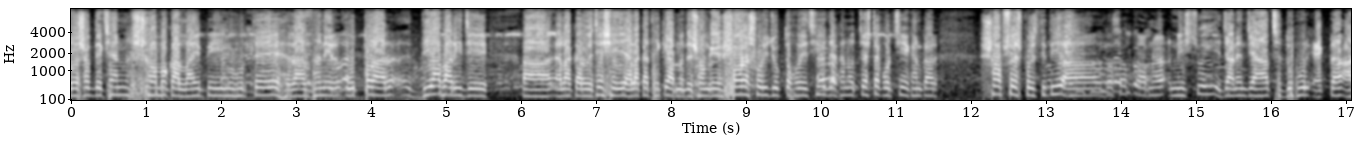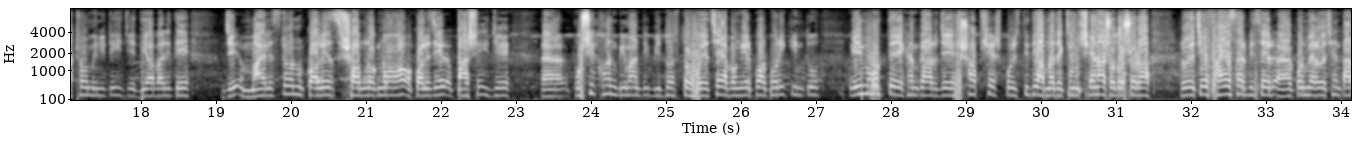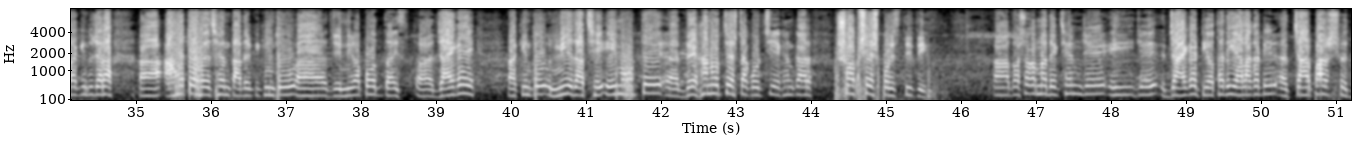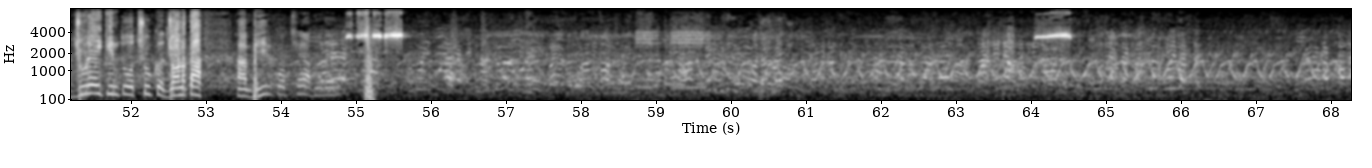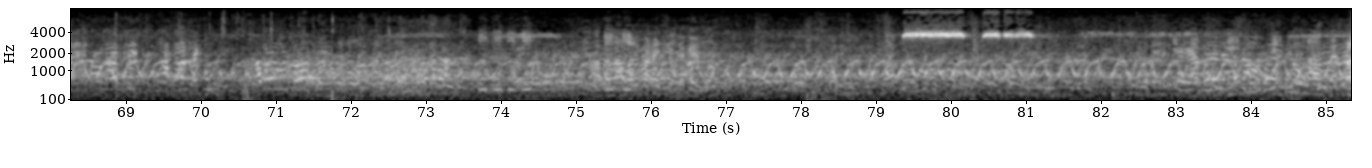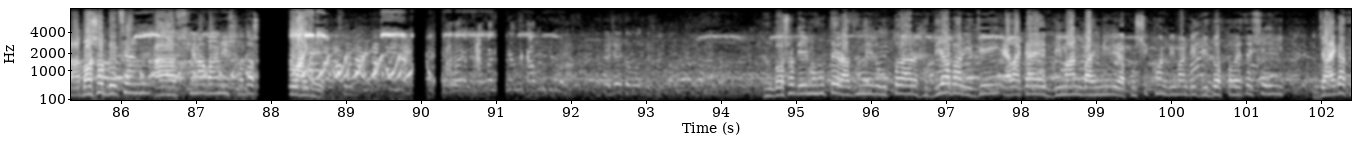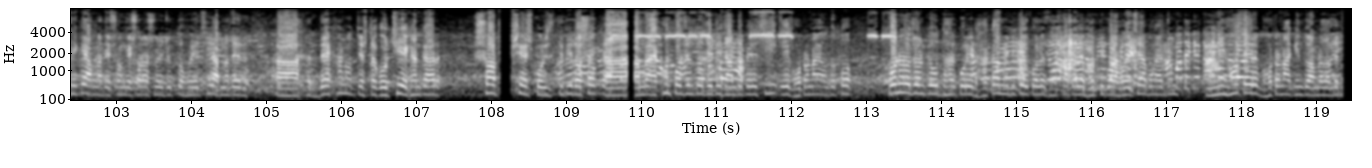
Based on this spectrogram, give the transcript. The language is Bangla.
দর্শক দেখছেন, সমকাল লাইভ এই মুহূর্তে রাজধানীর উত্তরার দিয়াবাড়ি যে এলাকা রয়েছে, সেই এলাকা থেকে আপনাদের সঙ্গে সরাসরি যুক্ত হয়েছি, দেখানোর চেষ্টা করছি এখানকার সবশেষ পরিস্থিতি। দর্শক, আপনারা নিশ্চয়ই জানেন যে আজ দুপুর একটা, আঠারো মিনিটেই যে দিয়াবাড়িতে যে মাইলস্টোন কলেজ সংলগ্ন কলেজের পাশেই যে প্রশিক্ষণ বিমানটি বিধ্বস্ত হয়েছে এবং এর পরপরই কিন্তু এই মুহূর্তে এখানকার যে সবশেষ পরিস্থিতি, আমরা দেখছেন সেনা সদস্যরা রয়েছে, ফায়ার সার্ভিসের কর্মীরা রয়েছেন। তারা কিন্তু যারা আহত হয়েছেন, তাদেরকে কিন্তু যে নিরাপদ জায়গায় কিন্তু নিয়ে যাচ্ছে। এই মুহূর্তে দেখানোর চেষ্টা করছি এখানকার সবশেষ পরিস্থিতি। দর্শক আপনারা দেখছেন যে এই যে জায়গাটি, অর্থাৎ এই এলাকাটির চারপাশ জুড়েই কিন্তু উৎসুক জনতা ভিড় করছে। আপনাদের আহ, দর্শক দেখছেন সেনাবাহিনীর সদস্য লাইভে দর্শক এই মুহূর্তে রাজধানীর উত্তরার দিয়াবাড়ি যেই এলাকায় বিমান বাহিনীর প্রশিক্ষণ বিমানটি বিধ্বস্ত হয়েছে সেই জায়গা থেকে আপনাদের সঙ্গে সরাসরি যুক্ত হয়েছি। আপনাদের দেখানোর চেষ্টা করছি। এখানকার সব শেষ পরিস্থিতি। দর্শক আমরা এখন পর্যন্ত যেটি জানতে পেরেছি, এ ঘটনায় অন্তত পনেরো জনকে উদ্ধার করে ঢাকা মেডিকেল কলেজ হাসপাতালে ভর্তি করা হয়েছে এবং একজন নিহতের ঘটনা কিন্তু আমরা জানতে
